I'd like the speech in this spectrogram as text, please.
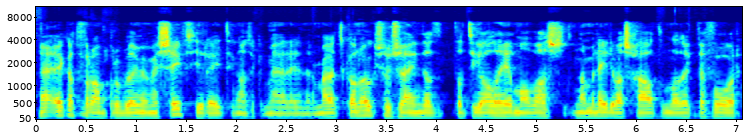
Ja, ik had vooral een probleem met mijn safety rating, als ik me herinner. Maar het kan ook zo zijn dat, dat die al helemaal was, naar beneden was gehaald, omdat ik daarvoor...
